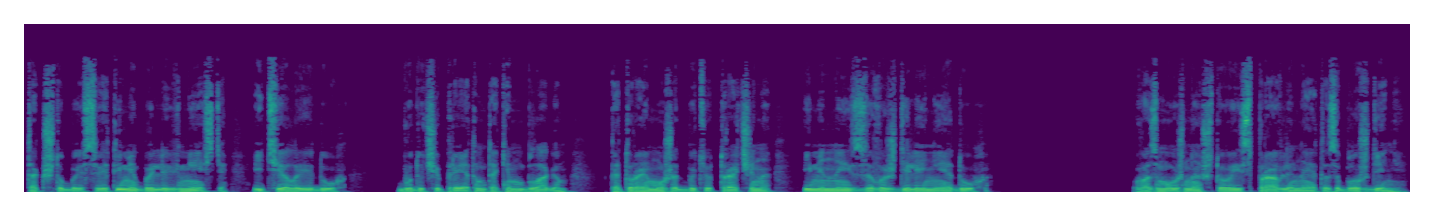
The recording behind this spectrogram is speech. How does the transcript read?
так чтобы святыми были вместе и тело, и дух, будучи при этом таким благом, которое может быть утрачено именно из-за вожделения духа. Возможно, что исправлено это заблуждение,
